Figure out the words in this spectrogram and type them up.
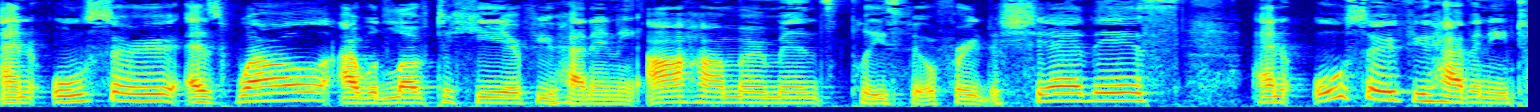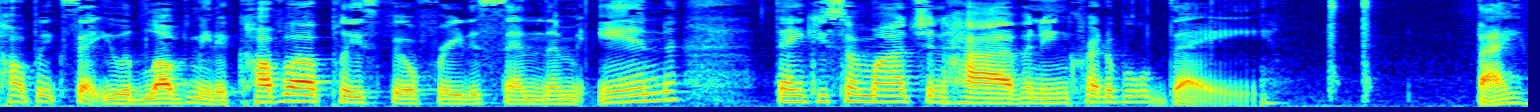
And also, as well, I would love to hear if you had any aha moments. Please feel free to share this. And also, if you have any topics that you would love me to cover, please feel free to send them in. Thank you so much and have an incredible day. Bye.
